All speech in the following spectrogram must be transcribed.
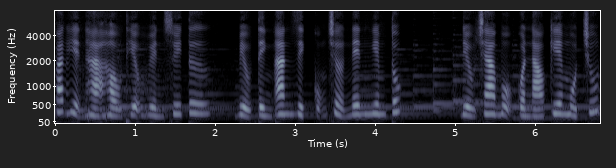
Phát hiện hạ hầu thiệu huyền suy tư, biểu tình an dịch cũng trở nên nghiêm túc. Điều tra bộ quần áo kia một chút.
